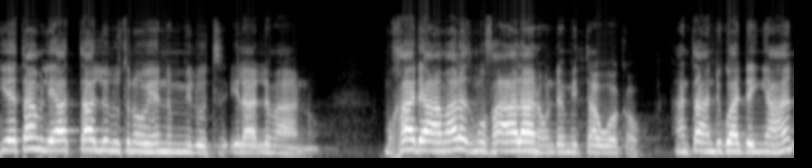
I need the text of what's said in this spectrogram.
ጌታም ሊያታልሉት ነው ይህን የሚሉት ይላል ማለት ነው። ሙካዳ ማለት ሙፋአላ ነው እንደሚታወቀው። አንተ አንድ ጓደኛህን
